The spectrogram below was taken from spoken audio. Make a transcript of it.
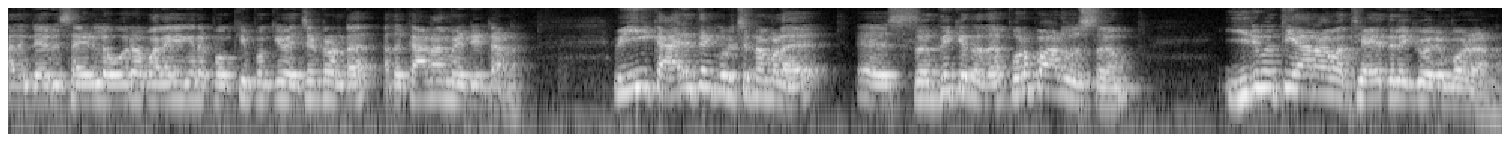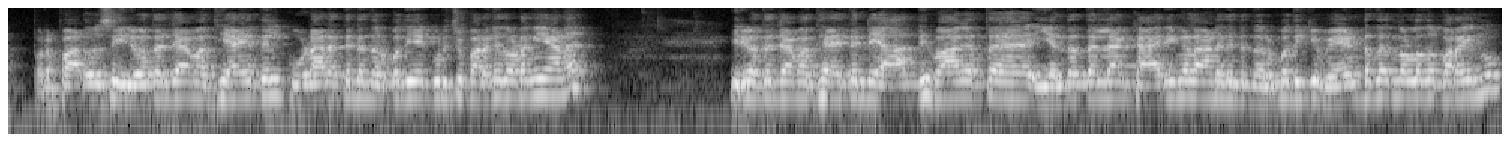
അതിന്റെ ഒരു സൈഡിൽ ഓരോ പലക ഇങ്ങനെ പൊക്കി പൊക്കി വെച്ചിട്ടുണ്ട്. അത് കാണാൻ വേണ്ടിയിട്ടാണ്. അപ്പൊ ഈ കാര്യത്തെക്കുറിച്ച് നമ്മൾ ശ്രദ്ധിക്കുന്നത് പുറപ്പാട് പുസ്തകം ഇരുപത്തിയാറാം അധ്യായത്തിലേക്ക് വരുമ്പോഴാണ്. പുറപ്പാട് ദിവസം ഇരുപത്തഞ്ചാം അധ്യായത്തിൽ കൂടാരത്തിന്റെ നിർമ്മിതിയെക്കുറിച്ച് പറഞ്ഞു തുടങ്ങിയാണ്. ഇരുപത്തഞ്ചാം അധ്യായത്തിന്റെ ആദ്യ ഭാഗത്ത് എന്തെല്ലാം കാര്യങ്ങളാണ് ഇതിന്റെ നിർമ്മിതിക്ക് വേണ്ടത് എന്നുള്ളത് പറയുന്നു.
